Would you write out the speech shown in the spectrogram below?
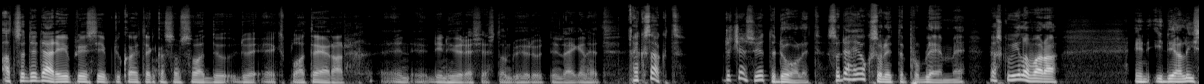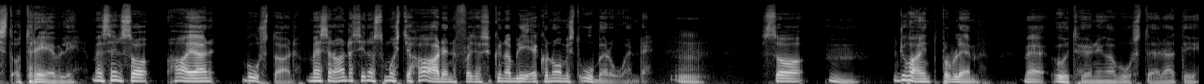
Alltså det där är ju i princip, du kan ju tänka som så att du, du exploaterar en, din hyresgäst om du hyr ut din lägenhet. Exakt. Det känns ju jättedåligt. Så det har jag också lite problem med. Jag skulle vilja vara en idealist och trevlig. Men sen så har jag en bostad. Men sen å andra sidan så måste jag ha den för att jag ska kunna bli ekonomiskt oberoende. Mm. Så mm, du har inte problem med uthyrning av bostäder till,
